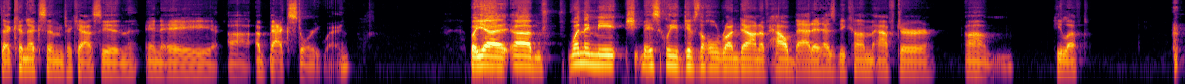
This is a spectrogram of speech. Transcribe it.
that connects him to Cassian in a uh, a backstory way. But yeah, um, when they meet, she basically gives the whole rundown of how bad it has become after um, he left.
